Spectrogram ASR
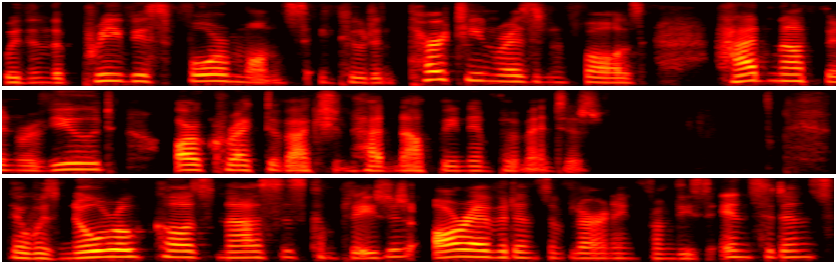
within the previous four months, including 13 resident falls, had not been reviewed or corrective action had not been implemented. There was no root cause analysis completed or evidence of learning from these incidents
